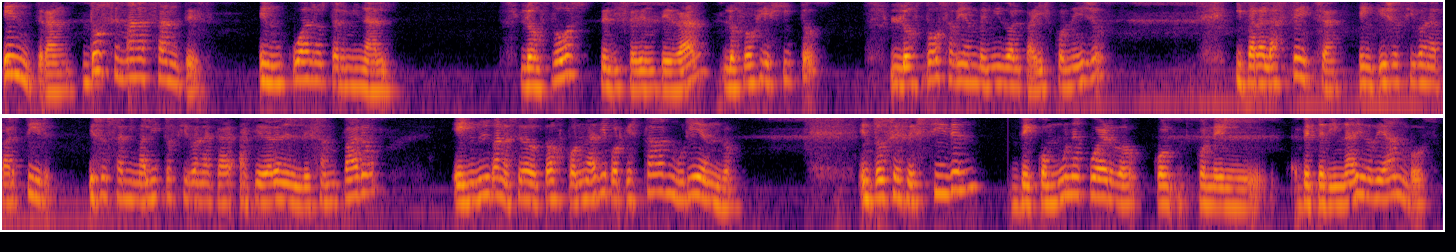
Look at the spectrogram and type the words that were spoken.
entran dos semanas antes en un cuadro terminal. Los dos de diferente edad, los dos viejitos, los dos habían venido al país con ellos y para la fecha en que ellos iban a partir, esos animalitos iban a, quedar en el desamparo y no iban a ser adoptados por nadie porque estaban muriendo. Entonces deciden de común acuerdo con, el veterinario de ambos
